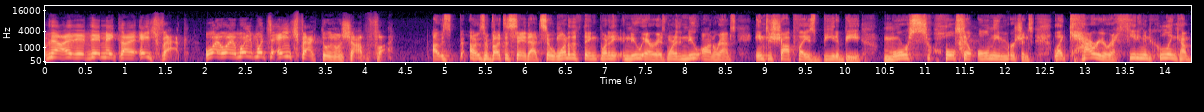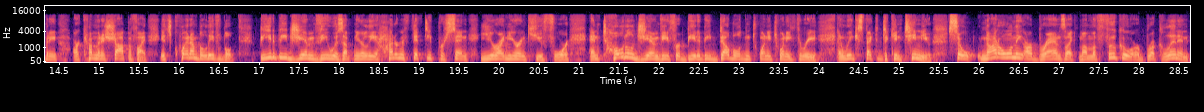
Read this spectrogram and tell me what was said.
Now they make uh, HVAC. What, what, what's HVAC doing on Shopify? I was I was about to say that. So one of the thing, one of the new areas, one of the new on ramps into Shopify is B two B. More wholesale only merchants like Carrier, a heating and cooling company, are coming to Shopify. It's quite unbelievable. B two B GMV was up nearly 150 percent year on year in Q4, and total GMV for B two B doubled in 2023, and we expect it to continue. So not only are brands like Momofuku or Brooklinen,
